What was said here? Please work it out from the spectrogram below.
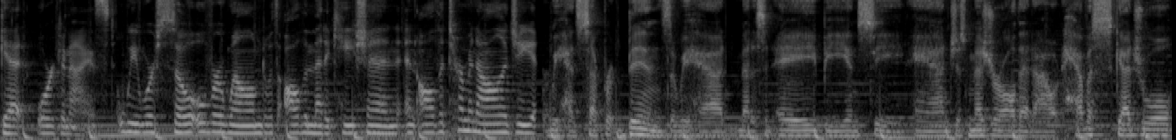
get organized. We were so overwhelmed with all the medication and all the terminology. We had separate bins that we had medicine A, B, and C, and just measure all that out, have a schedule,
